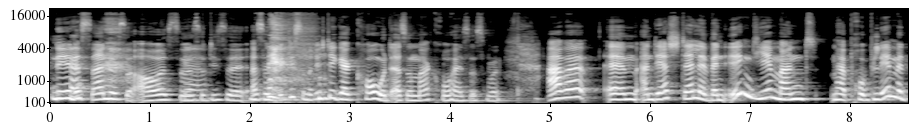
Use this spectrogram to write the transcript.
Nee, das sah nur so aus. So, ja. so diese, also wirklich so ein richtiger Code, also Makro heißt das wohl. Aber ähm, an der Stelle, wenn irgendjemand mal Probleme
